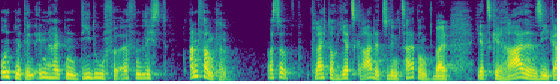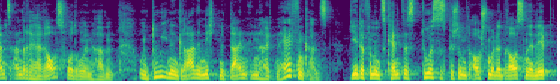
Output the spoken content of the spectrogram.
und mit den Inhalten, die du veröffentlichst, anfangen können. Weißt du, vielleicht auch jetzt gerade zu dem Zeitpunkt, weil jetzt gerade sie ganz andere Herausforderungen haben und du ihnen gerade nicht mit deinen Inhalten helfen kannst. Jeder von uns kennt es, du hast es bestimmt auch schon mal da draußen erlebt.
